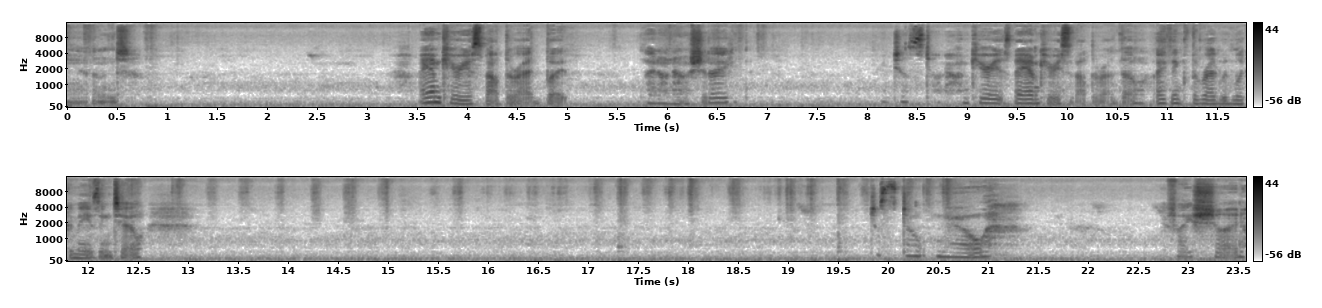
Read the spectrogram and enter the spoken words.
And I am curious about the red, but I don't know, should I? I just don't know. I'm curious. I am curious about the red though. I think the red would look amazing too. Just don't know if I should.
